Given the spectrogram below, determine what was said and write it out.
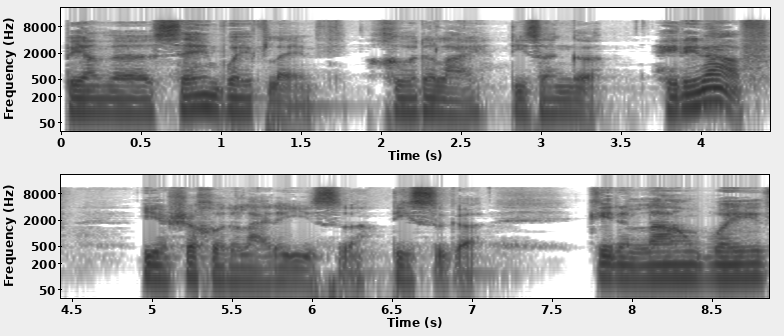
，be on the same wavelength，合得来；第三个，hit it off，也是合得来的意思；第四个，get along with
